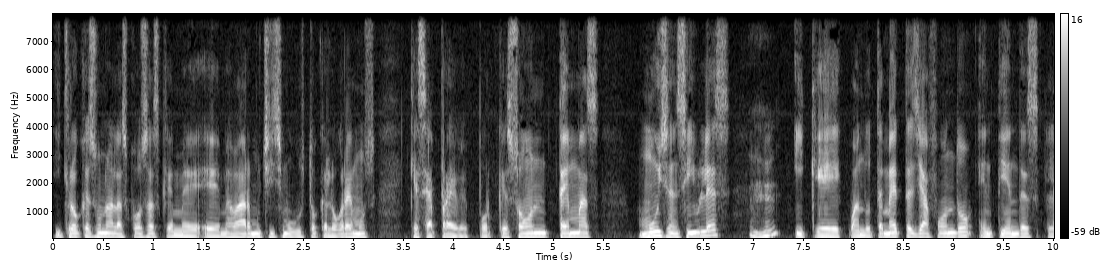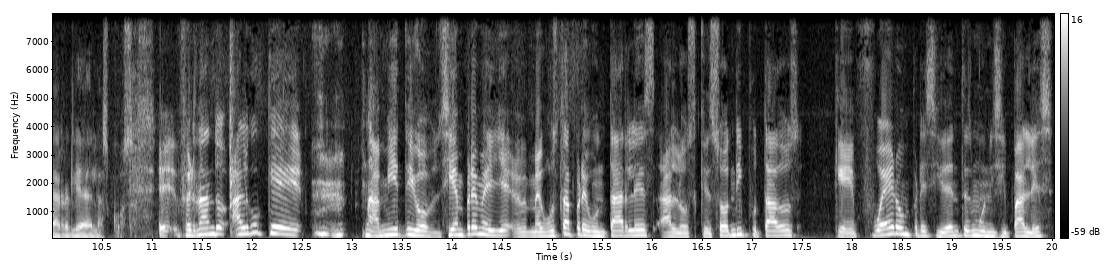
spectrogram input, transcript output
y creo que es una de las cosas que eh, me, va a dar muchísimo gusto que logremos que se apruebe, porque son temas muy sensibles y que cuando te metes ya a fondo entiendes la realidad de las cosas. Eh, Fernando, algo que a mí digo, siempre me, me gusta preguntarles a los que son diputados que fueron presidentes municipales,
